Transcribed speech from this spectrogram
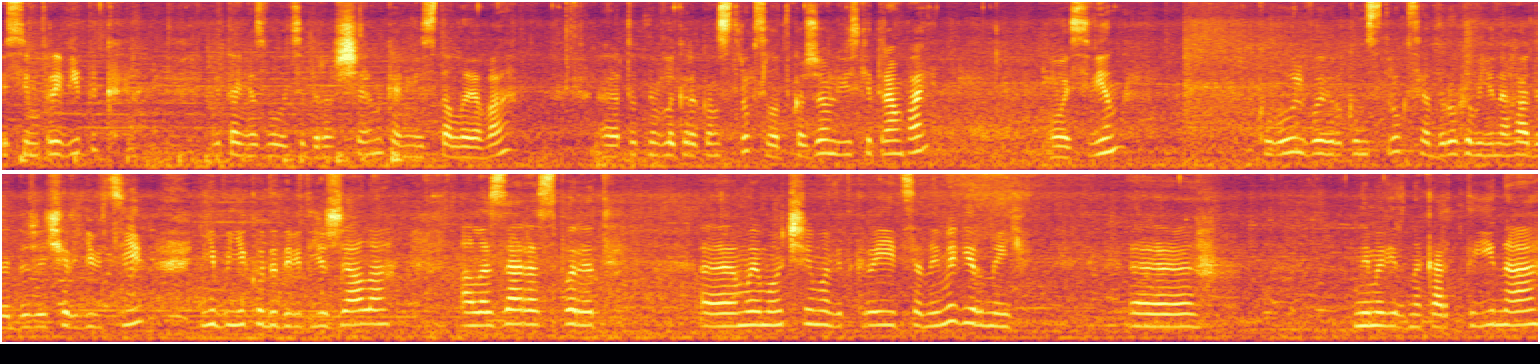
Усім привітик! Вітання з вулиці Дорошенка, міста Лева. Е, Тут невелика реконструкція, але покажу вам львівський трамвай. Ось він. Коли у Львові реконструкція, дорога мені нагадує дуже Чернівці, ніби нікуди не від'їжджала. Але зараз перед е, моїми очима відкриється неймовірний, е, неймовірна картина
